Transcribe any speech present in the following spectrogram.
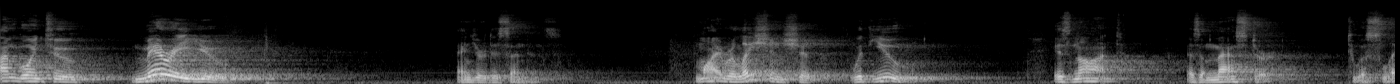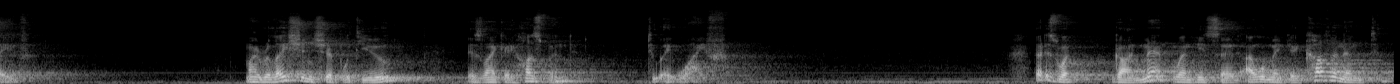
I'm going to marry you and your descendants. My relationship with you is not as a master to a slave. My relationship with you is like a husband to a wife. That is what God meant when He said, I will make a covenant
